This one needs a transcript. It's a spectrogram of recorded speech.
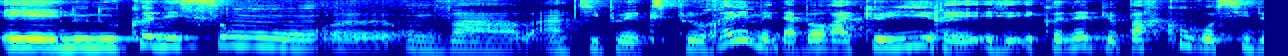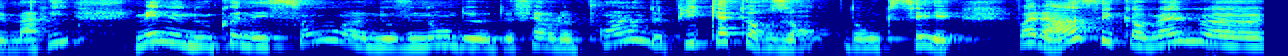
Et nous nous connaissons, euh, on va un petit peu explorer, mais d'abord accueillir et, connaître le parcours aussi de Marie. Mais nous nous connaissons, euh, nous venons de, faire le point depuis 14 ans. Donc c'est voilà, c'est quand même euh,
